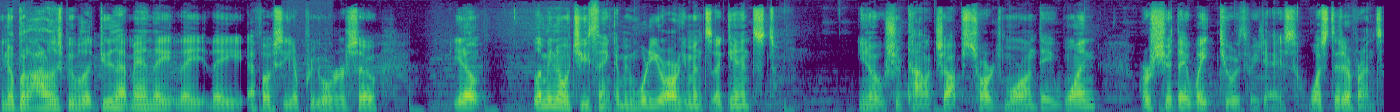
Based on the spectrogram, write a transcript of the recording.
you know but a lot of those people that do that man they they they foc or pre-order so you know let me know what you think i mean what are your arguments against you know should comic shops charge more on day one or should they wait two or three days what's the difference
